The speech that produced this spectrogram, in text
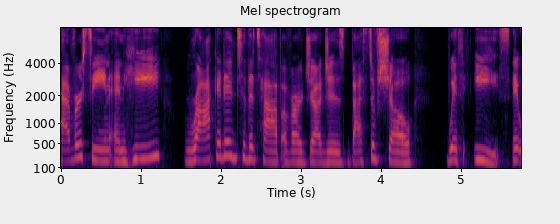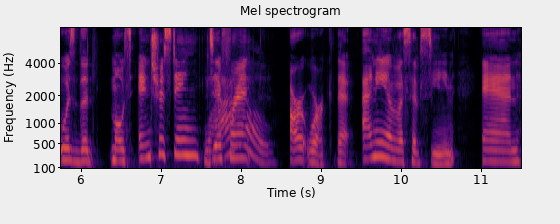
ever seen and he rocketed to the top of our judges best of show with ease it was the most interesting different artwork that any of us have seen and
